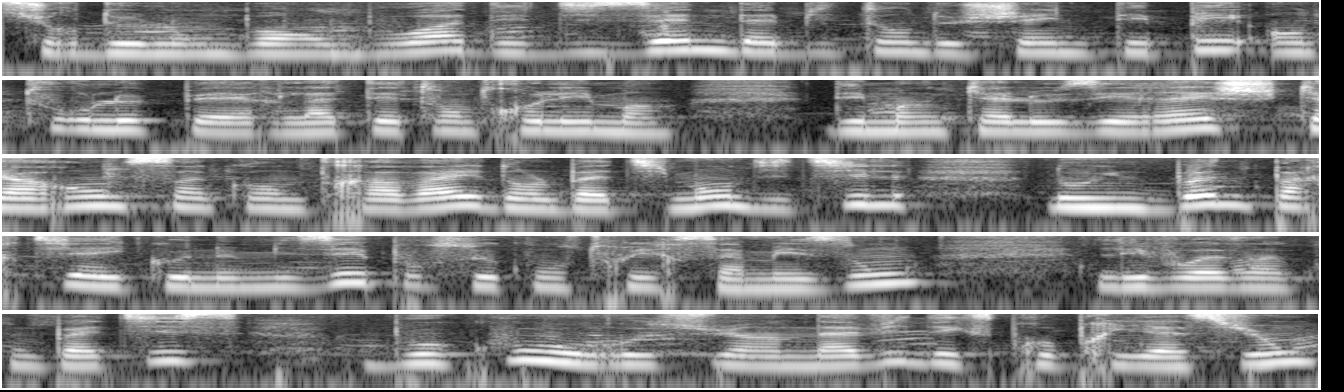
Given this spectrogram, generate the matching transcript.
Sur de longs bancs en bois, des dizaines d'habitants de Chaîne Tepe entourent le père, la tête entre les mains. Des mains calleuses et rêches, 40-50 ans de travail dans le bâtiment, dit-il, dont une bonne partie a économisé pour se construire sa maison. Les voisins compatissent, beaucoup ont reçu un avis d'expropriation.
